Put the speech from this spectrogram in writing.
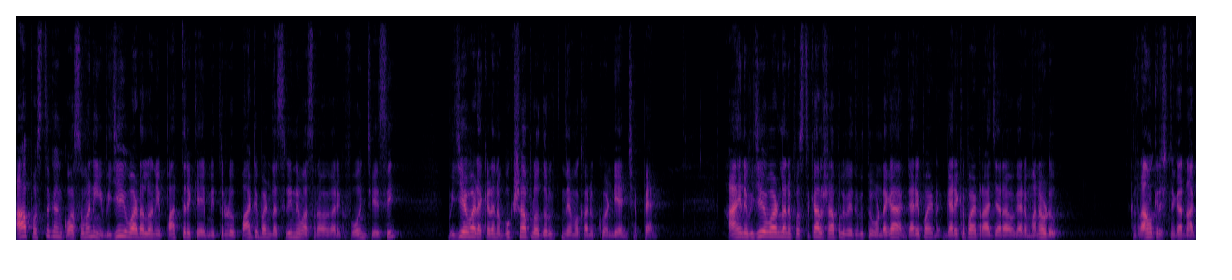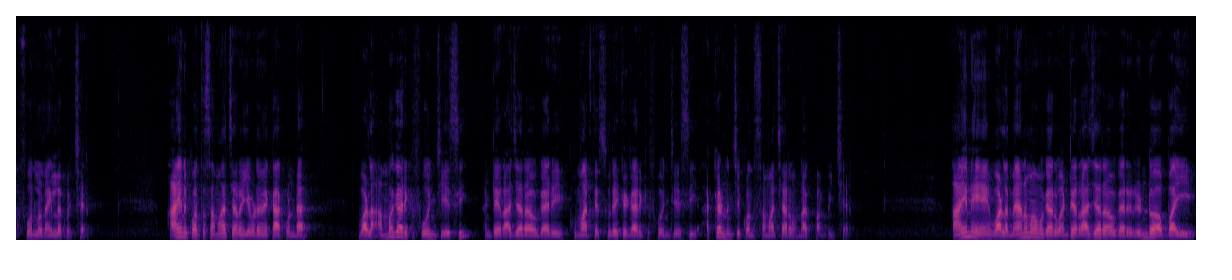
ఆ పుస్తకం కోసమని విజయవాడలోని పాత్రికేయ మిత్రుడు పాటిబండ్ల శ్రీనివాసరావు గారికి ఫోన్ చేసి విజయవాడ ఎక్కడైనా బుక్ షాప్లో దొరుకుతుందేమో కనుక్కోండి అని చెప్పాను. ఆయన విజయవాడలోని పుస్తకాల షాపులు వెతుకుతూ ఉండగా గరిపాటి గరికపాటి రాజారావు గారి మనవడు రామకృష్ణ గారు నాకు ఫోన్లో లైన్లోకి వచ్చారు. ఆయన కొంత సమాచారం ఇవ్వడమే కాకుండా వాళ్ళ అమ్మగారికి ఫోన్ చేసి అంటే రాజారావు గారి కుమార్తె సురేఖ గారికి ఫోన్ చేసి అక్కడి నుంచి కొంత సమాచారం నాకు పంపించారు. ఆయనే వాళ్ళ మేనమామ గారు అంటే రాజారావు గారి రెండో అబ్బాయి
